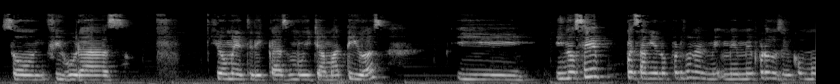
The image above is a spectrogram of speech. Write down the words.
son figuras geométricas muy llamativas y, y no sé, pues a mí en lo personal me, me, producen como,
